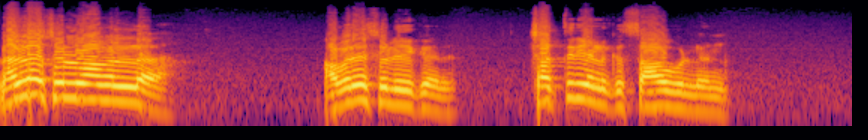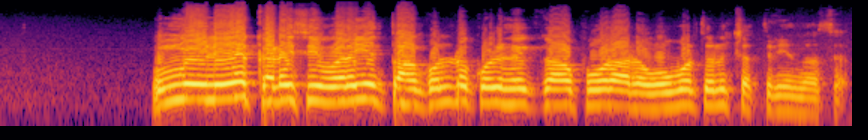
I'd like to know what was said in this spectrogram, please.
நல்லா சொல்லுவாங்கல்ல. அவரே சொல்லியிருக்காரு சத்திரி எனக்கு சாவு இல்லைன்னு. உண்மையிலேயே கடைசி வரையும் தான் கொண்ட கொள்கைக்காக போராடுற ஒவ்வொருத்தரும் சத்திரியன் தான் சார்.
